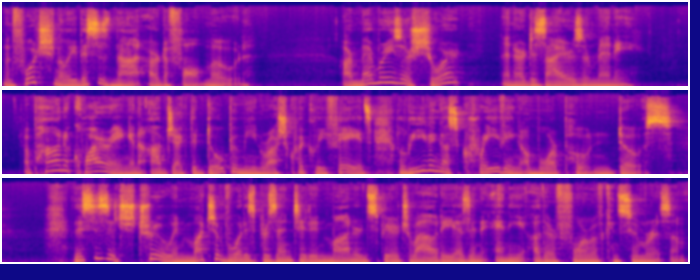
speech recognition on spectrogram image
Unfortunately, this is not our default mode. Our memories are short and our desires are many. Upon acquiring an object, the dopamine rush quickly fades, leaving us craving a more potent dose. This is true in much of what is presented in modern spirituality as in any other form of consumerism.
